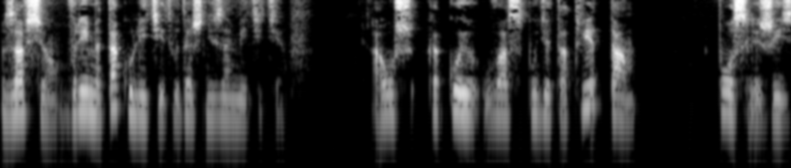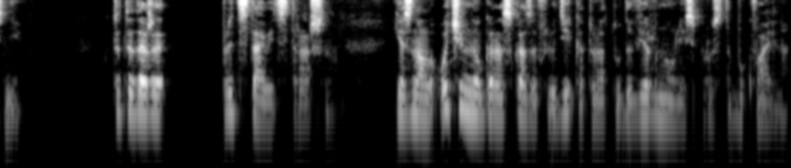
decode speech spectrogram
За все. Время так улетит, вы даже не заметите. А уж какой у вас будет ответ там, после жизни, вот это даже представить страшно. Я знала очень много рассказов людей, которые оттуда вернулись просто буквально.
